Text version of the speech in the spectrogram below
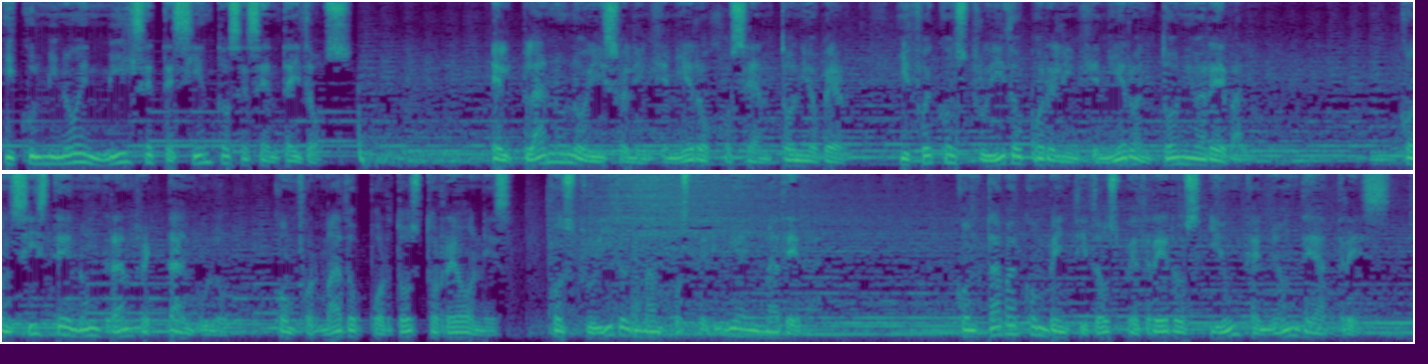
y culminó en 1762. El plano lo hizo el ingeniero José Antonio Bert y fue construido por el ingeniero Antonio Arevalo. Consiste en un gran rectángulo, conformado por dos torreones, construido en mampostería y madera. Contaba con 22 pedreros y un cañón de A3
